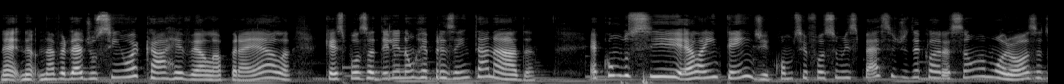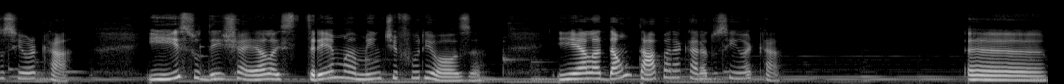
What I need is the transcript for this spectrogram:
né, na, na verdade o Sr. K revela para ela que a esposa dele não representa nada é como se ela entende como se fosse uma espécie de declaração amorosa do Sr. K e isso deixa ela extremamente furiosa e ela dá um tapa na cara do Sr. K Uh...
